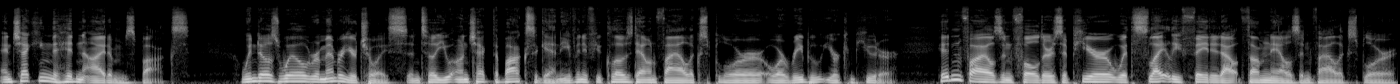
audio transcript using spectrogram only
and checking the Hidden Items box. Windows will remember your choice until you uncheck the box again, even if you close down File Explorer or reboot your computer. Hidden files and folders appear with slightly faded out thumbnails in File Explorer,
